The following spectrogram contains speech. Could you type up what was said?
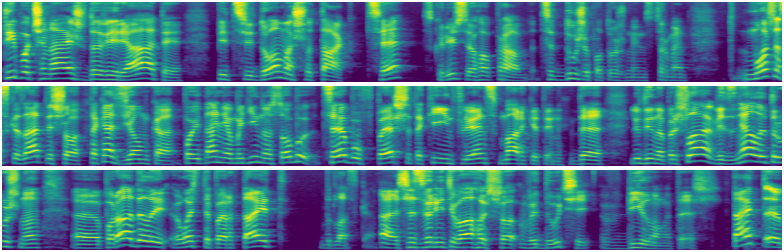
ти починаєш довіряти підсвідомо, що так, це. Скоріш всього, правда. Це дуже потужний інструмент. Можна сказати, що така зйомка, поєднання медійної особи, це був перший такий інфлюенс-маркетинг, де людина прийшла, відзняли трушно, е, порадили. Ось тепер тайт. Будь ласка. А ще зверніть увагу, що ведучий в білому теж. Тайт е,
